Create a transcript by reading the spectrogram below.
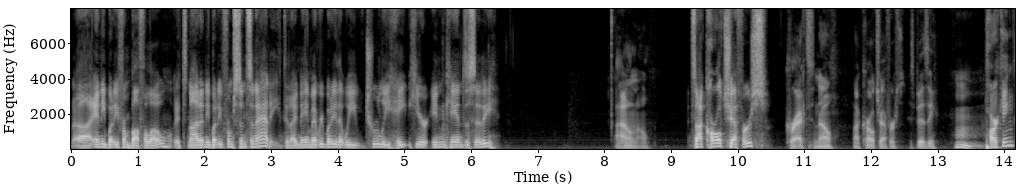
uh, anybody from Buffalo. It's not anybody from Cincinnati. Did I name everybody that we truly hate here in Kansas City? I don't know. It's not Carl Cheffers. Correct. No, not Carl Cheffers. He's busy. Hmm. Parking?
